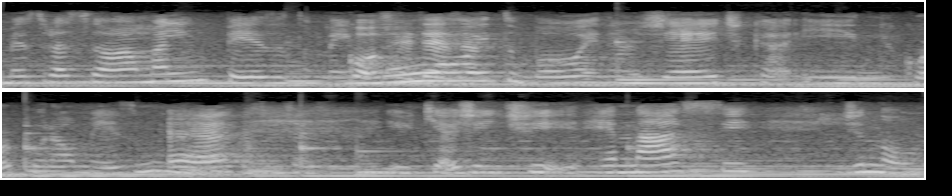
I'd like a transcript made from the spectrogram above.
Menstruação é uma limpeza também Com certeza. muito boa, energética e corporal mesmo. É, né? com certeza. E que a gente renasce de novo.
